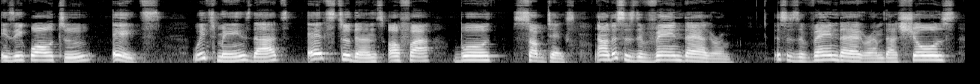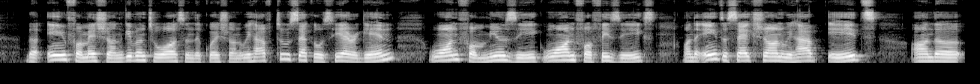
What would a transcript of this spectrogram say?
is equal to 8, which means that 8 students offer both subjects. Now this is the Venn diagram. This is the Venn diagram that shows the information given to us in the question. We have two circles here again, one for music, one for physics. On the intersection, we have 8. On the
